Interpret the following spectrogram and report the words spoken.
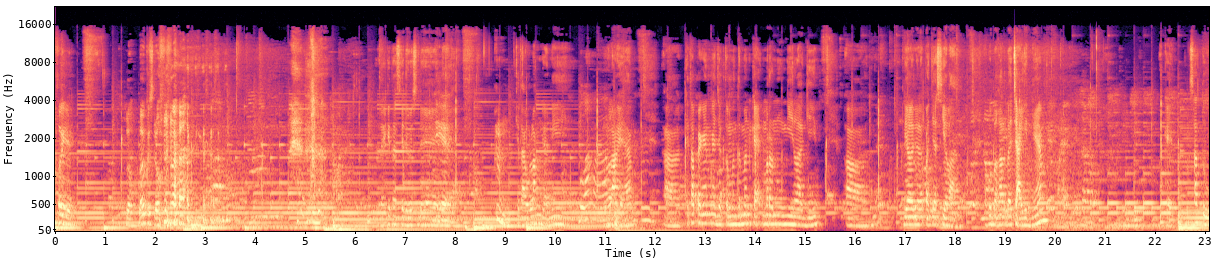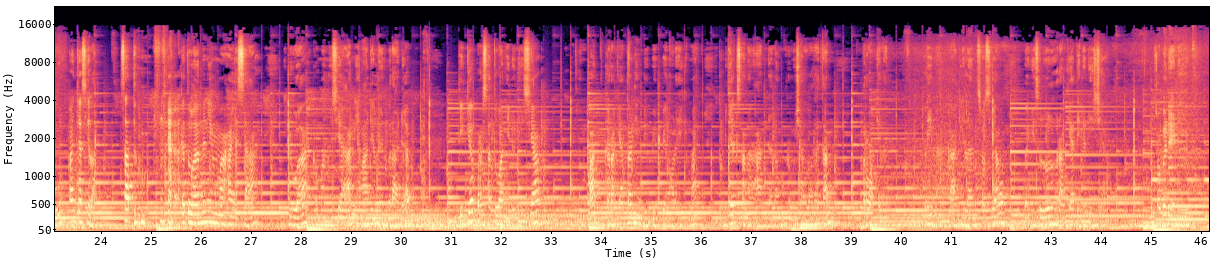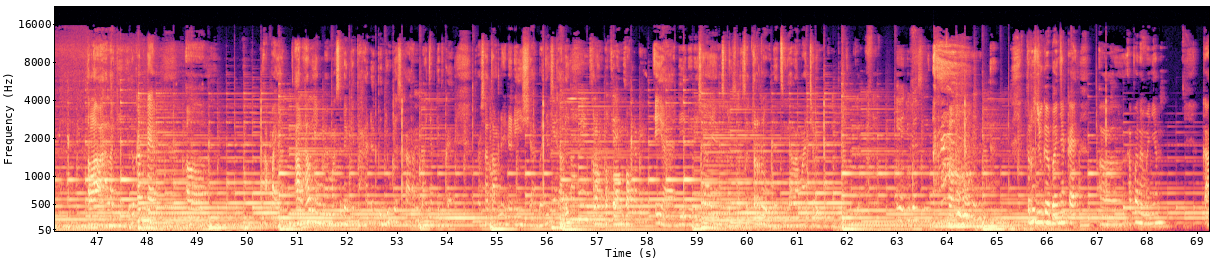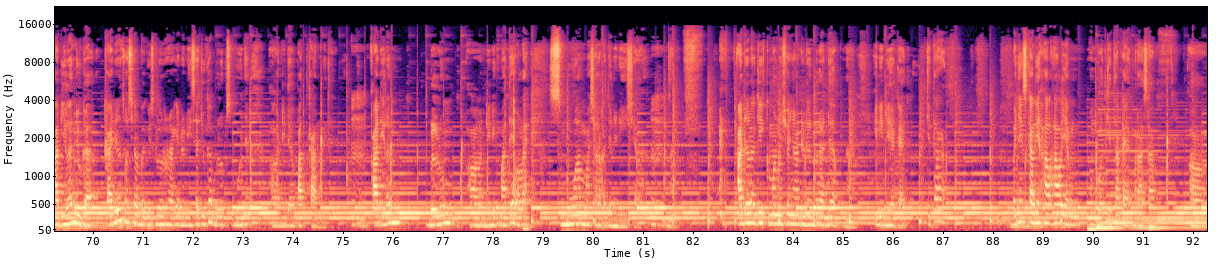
Oh iya loh bagus dong Jadi kita serius deh. Iya. kita ulang gak nih? Pulang lah. Ulang ya. Uh, kita pengen ngajak teman-teman kayak merenungi lagi uh, nilai-nilai Pancasila. Aku bakal bacainnya. Oke, satu Pancasila. Satu ketuhanan yang maha esa. Dua kemanusiaan yang adil dan beradab. Tiga persatuan Indonesia. Empat kerakyatan yang dipimpin oleh hikmat, kebijaksanaan dalam permusyawaratan perwakilan. Lima keadilan sosial bagi seluruh rakyat Indonesia. Coba deh di telaah lagi. Itu kan kayak eh, apa ya hal-hal yang memang sedang kita hadapi juga sekarang banyak gitu kayak persatuan Indonesia banyak Ya, sekali kelompok-kelompok iya di Indonesia yang sedang seteru segala macam. Iya juga sih. terus juga banyak kayak eh, apa namanya keadilan juga. Keadilan sosial bagi seluruh rakyat Indonesia juga belum semuanya eh, didapatkan gitu. Keadilan belum eh, dinikmati oleh semua masyarakat Indonesia. Nah, ada lagi kemanusiaan yang adil dan beradab. Nah, ini dia kayak kita banyak sekali hal-hal yang kita kayak merasa uh,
